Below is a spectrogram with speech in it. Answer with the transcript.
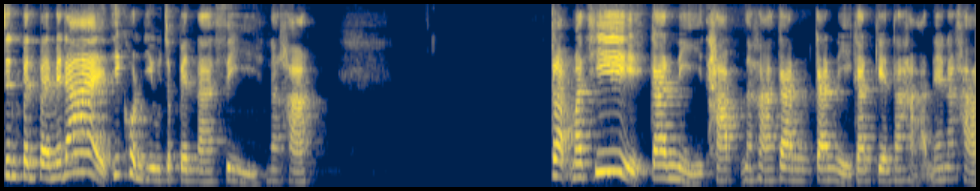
จึงเป็นไปไม่ได้ที่คนยิวจะเป็นนาซีนะคะ กลับมาที่การหนีทัพนะคะ การการหนีการเกณฑ์ทหารเนี่ยนะคะ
